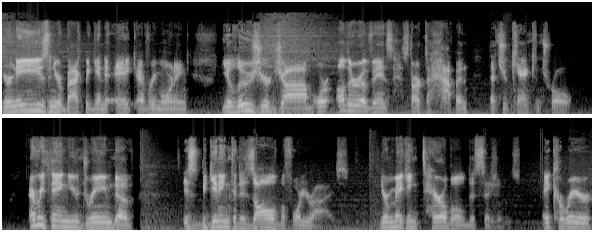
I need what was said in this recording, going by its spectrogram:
Your knees and your back begin to ache every morning. You lose your job, or other events start to happen that you can't control. Everything you dreamed of is beginning to dissolve before your eyes. You're making terrible decisions. A career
